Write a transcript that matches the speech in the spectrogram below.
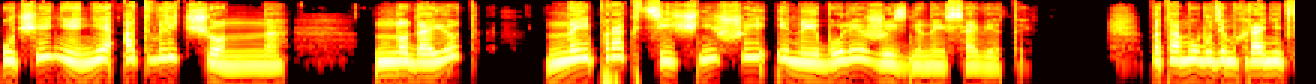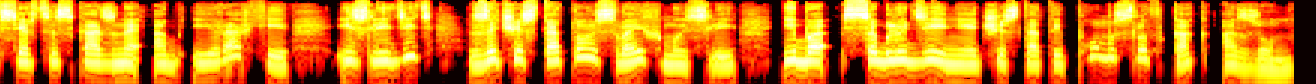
Учение не отвлеченно, но дает наипрактичнейшие и наиболее жизненные советы. Потому будем хранить в сердце сказанное об иерархии и следить за чистотой своих мыслей, ибо соблюдение чистоты помыслов как озон.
